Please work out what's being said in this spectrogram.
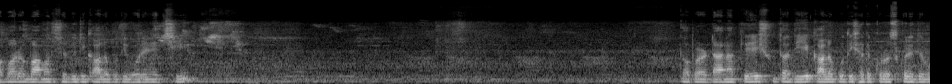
আবারও বামার দুটি কালো পুঁতি ভরে নিচ্ছি। তারপর ডানাতে সুতা দিয়ে কালো পুঁতির সাথে ক্রস করে দেব।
